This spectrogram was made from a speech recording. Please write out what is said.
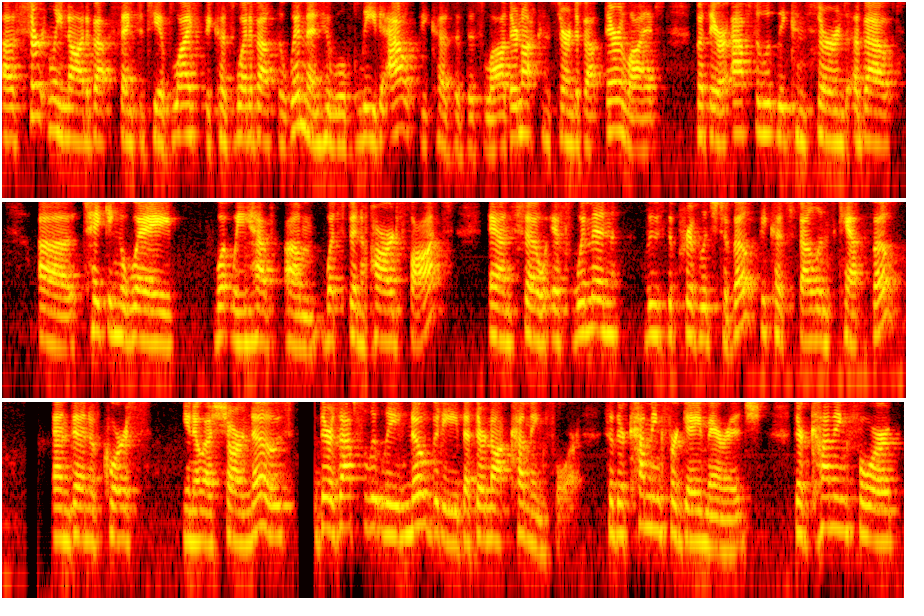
uh, certainly not about sanctity of life, because what about the women who will bleed out because of this law? They're not concerned about their lives, but they are absolutely concerned about uh, taking away what we have, um, what's been hard fought. And so if women lose the privilege to vote because felons can't vote, and then of course, you know, as Sian knows, there's absolutely nobody that they're not coming for. So they're coming for gay marriage, they're coming for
